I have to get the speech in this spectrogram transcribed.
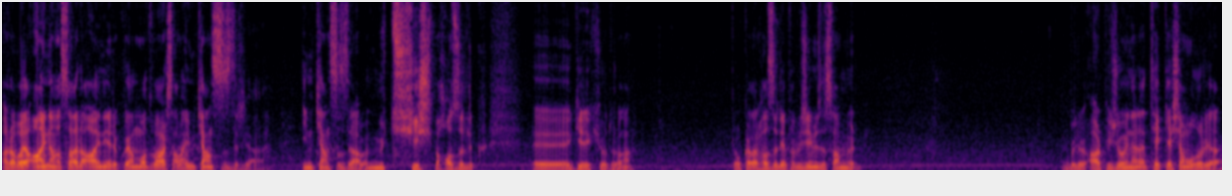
arabaya aynı hasarı aynı yere koyan mod varsa ama imkansızdır ya. İmkansızdır abi. Müthiş bir hazırlık eee, gerekiyordur ona. Ki o kadar hazır yapabileceğimizi de sanmıyorum. Böyle RPG oyunlarında tek yaşam olur ya.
